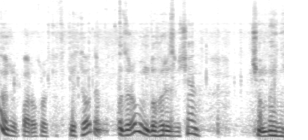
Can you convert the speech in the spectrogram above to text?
3 вже пару кроків таких згодом. Зробимо догори, звичайно. Чом ні.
